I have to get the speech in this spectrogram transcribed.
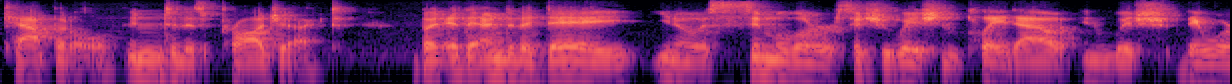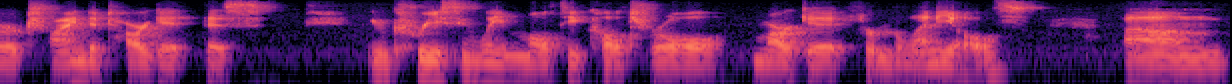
capital into this project. But at the end of the day, you know, a similar situation played out in which they were trying to target this increasingly multicultural market for millennials, um,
